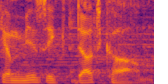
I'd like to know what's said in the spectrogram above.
balearicamusic.com.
